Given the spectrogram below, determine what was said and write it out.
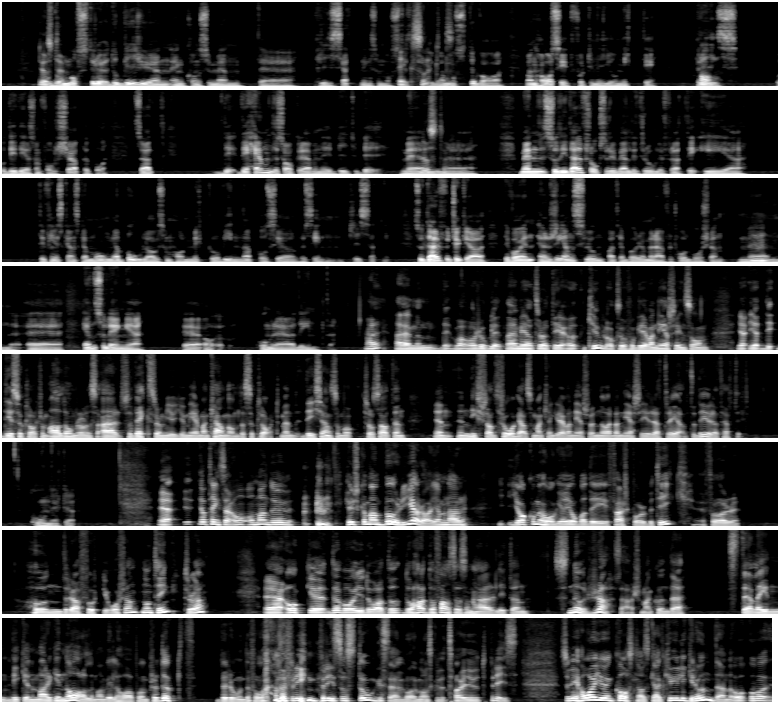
Just det. Då, måste du, då blir det ju en, en konsumentprissättning eh, som måste Exakt. till. Man måste vara, man har sitt 49,90 pris ja. och det är det som folk köper på. Så att det, det händer saker även i B2B. Men, eh, men så det är därför också det är väldigt roligt för att det är det finns ganska många bolag som har mycket att vinna på att se över sin prissättning. Så mm. därför tycker jag det var en, en ren slump att jag började med det här för 12 år sedan. Men mm. eh, än så länge eh, ångrar jag det inte. Nej, nej men det var, var roligt. Nej, men jag tror att det är kul också att få gräva ner sig i en sån... Ja, ja, det, det, är såklart som alla områden så, är, så växer de ju ju mer man kan om det såklart. Men det känns som trots allt en, en, en nischad fråga som man kan gräva ner sig och nörda ner sig i rätt rejält. Och det är ju rätt häftigt. Onekligen. Eh, jag tänkte så här, om man nu, hur ska man börja då? Jag menar, jag kommer ihåg, jag jobbade i färskvarubutik för 140 år sedan någonting, tror jag. Eh, och eh, det var ju då att då, då, då fanns det en sån här liten snurra så här så man kunde ställa in vilken marginal man ville ha på en produkt beroende på vad man hade för inpris och stod sen vad man skulle ta i utpris. Så vi har ju en kostnadskalkyl i grunden och, och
